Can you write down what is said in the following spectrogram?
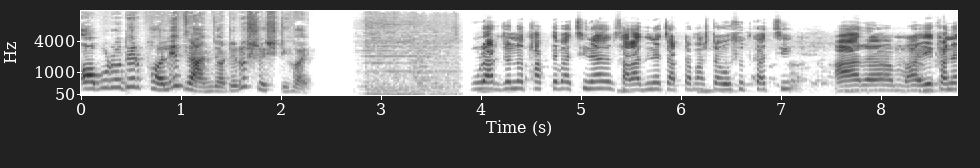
অবরোধের ফলে যানজটেরও সৃষ্টি হয়। পুরার জন্য থাকতে পারছি না সারাদিনে চারটা পাঁচটা ওষুধ খাচ্ছি। আর এখানে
